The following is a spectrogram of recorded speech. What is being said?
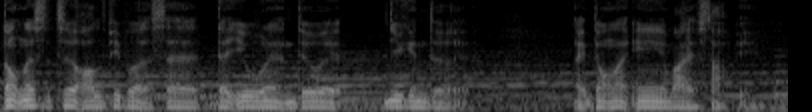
Don't listen to all the people that said that you wouldn't do it you can do it. Like don't let anybody stop you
